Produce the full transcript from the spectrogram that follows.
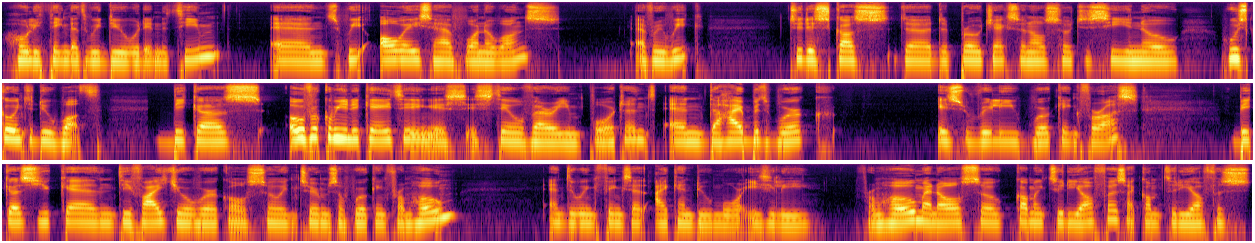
holy thing that we do within the team. And we always have one-on-ones every week to discuss the the projects and also to see, you know, who's going to do what. Because over communicating is, is still very important and the hybrid work is really working for us because you can divide your work also in terms of working from home and doing things that I can do more easily from home and also coming to the office. I come to the office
